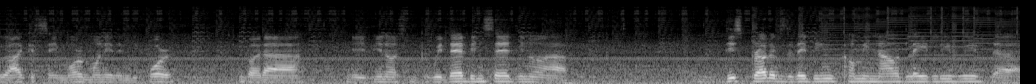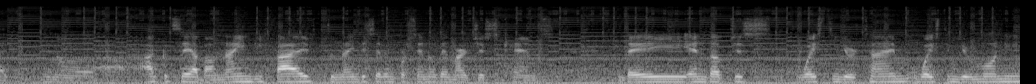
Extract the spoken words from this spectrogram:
well I could say more money than before. But uh, you know with that being said you know uh, these products that they've been coming out lately with uh, you know I could say about 95 to 97 percent of them are just scams they end up just wasting your time wasting your money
